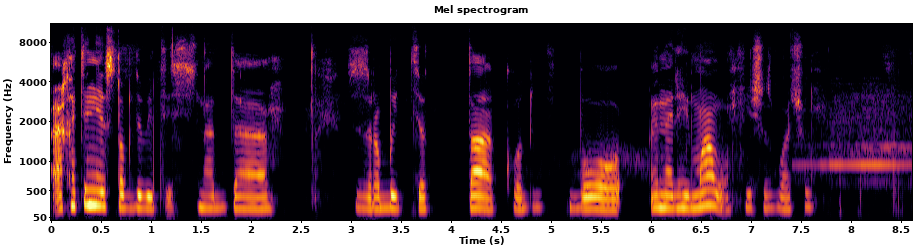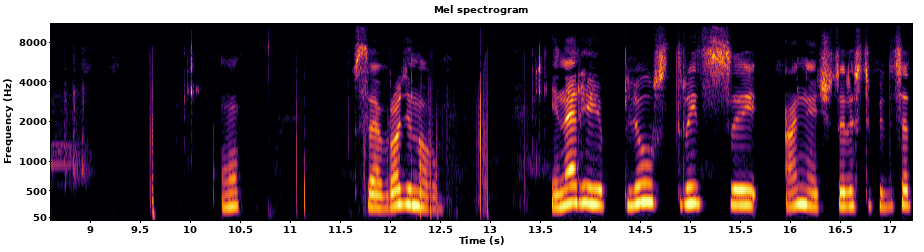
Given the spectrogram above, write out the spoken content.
А хоча ні, стоп, дивитись, треба зробити це так от, бо енергії мало, я зараз бачу. О. Все, вроді норм. Енергії плюс 30, а ні, 450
